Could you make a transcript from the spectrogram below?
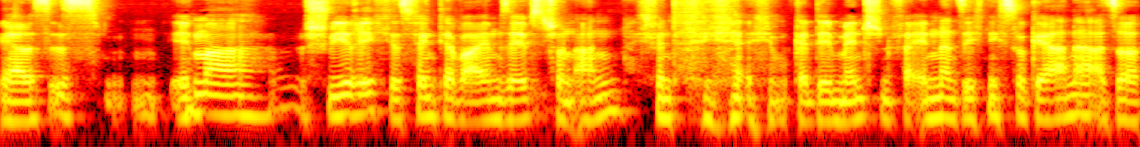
Ja, das ist immer schwierig. Es fängt ja bei einem selbst schon an. Ich finde, die Menschen verändern sich nicht so gerne. Also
